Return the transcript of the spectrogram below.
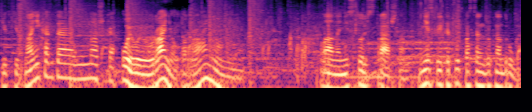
тихо, тихо. Но они когда немножко... Ой, ой, уранил. Ранил меня. Ладно, не столь страшно. Несколько твик поставим друг на друга.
